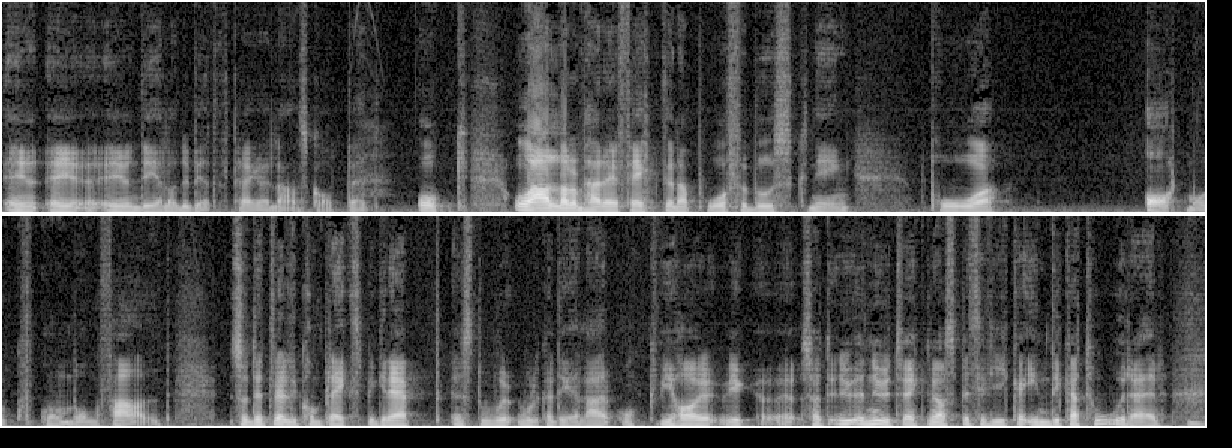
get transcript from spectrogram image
Är, är, är en del av det betespräglade landskapet. Och, och alla de här effekterna på förbuskning, på artmångfald. Så det är ett väldigt komplext begrepp, stor olika delar och vi har så att en utveckling av specifika indikatorer mm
